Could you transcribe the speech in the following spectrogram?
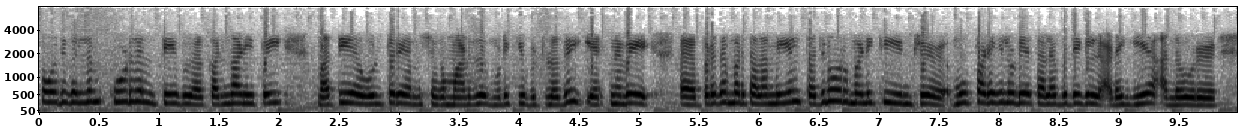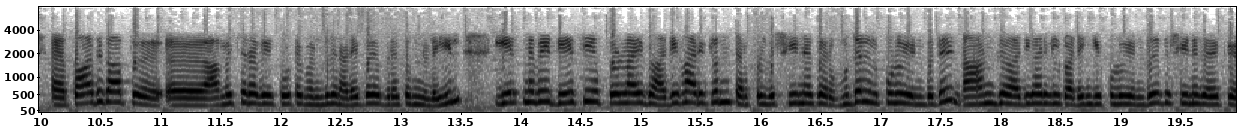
பகுதிகளிலும் கூடுதல் தீவு கண்காணிப்பை மத்திய உள்துறை அமைச்சகமானது முடுக்கிவிட்டுள்ளது. ஏற்கனவே அஹ், பிரதமர் தலைமையில் பதினோரு மணிக்கு இன்று முப்படைகளுடைய தளபதிகள் அடங்கிய அந்த ஒரு அஹ், பாதுகாப்பு அமைச்சரவை கூட்டம் என்பது நடைபெறவிருக்கும் நிலையில் ஏற்கனவே தேசிய புலனாய்வு அதிகாரிகளும் தற்பொழுது ஸ்ரீநகர் முதல் குழு என்பது நான்கு அதிகாரிகள் அடங்கிய குழு என்பது ஸ்ரீநகருக்கு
